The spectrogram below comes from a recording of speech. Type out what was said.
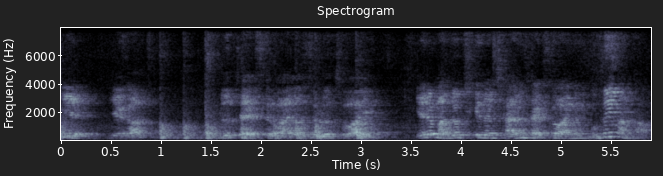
1 얘가 루트 x 마이너스 루트 y 얘를 만족시키는 자연수 x, y는 무수히 많다.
